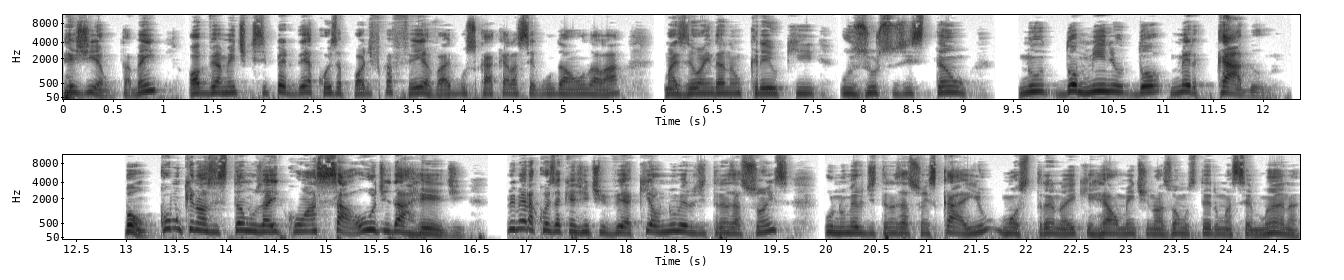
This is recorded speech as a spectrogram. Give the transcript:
região, tá bem? Obviamente que se perder a coisa pode ficar feia, vai buscar aquela segunda onda lá, mas eu ainda não creio que os ursos estão no domínio do mercado. Bom, como que nós estamos aí com a saúde da rede? Primeira coisa que a gente vê aqui é o número de transações. O número de transações caiu, mostrando aí que realmente nós vamos ter uma semana,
